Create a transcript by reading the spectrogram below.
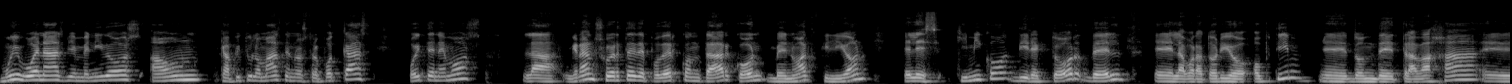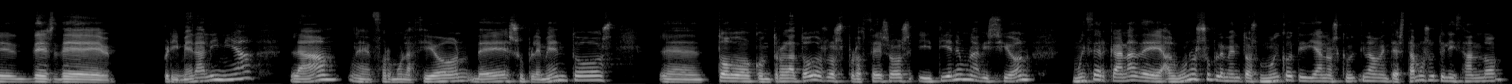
Muy buenas, bienvenidos a un capítulo más de nuestro podcast. Hoy tenemos la gran suerte de poder contar con Benoit Filion. Él es químico, director del eh, laboratorio Optim, eh, donde trabaja eh, desde primera línea la formulación de suplementos, todo, controla todos los procesos y tiene una visión muy cercana de algunos suplementos muy cotidianos que últimamente estamos utilizando,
